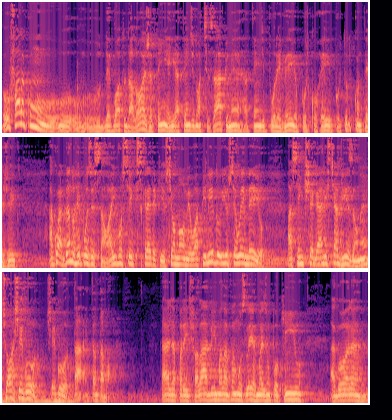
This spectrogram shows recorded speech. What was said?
Ou fala com o, o, devoto da loja, tem aí, atende no WhatsApp, né? Atende por e-mail, por correio, por tudo quanto é jeito. Aguardando reposição. Aí você escreve aqui o seu nome, o apelido e o seu e-mail. Assim que chegar, eles te avisam, né? Ó, oh, chegou, chegou, tá, então tá bom. Tá, já parei de falar, Bimala, vamos ler mais um pouquinho. Agora,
